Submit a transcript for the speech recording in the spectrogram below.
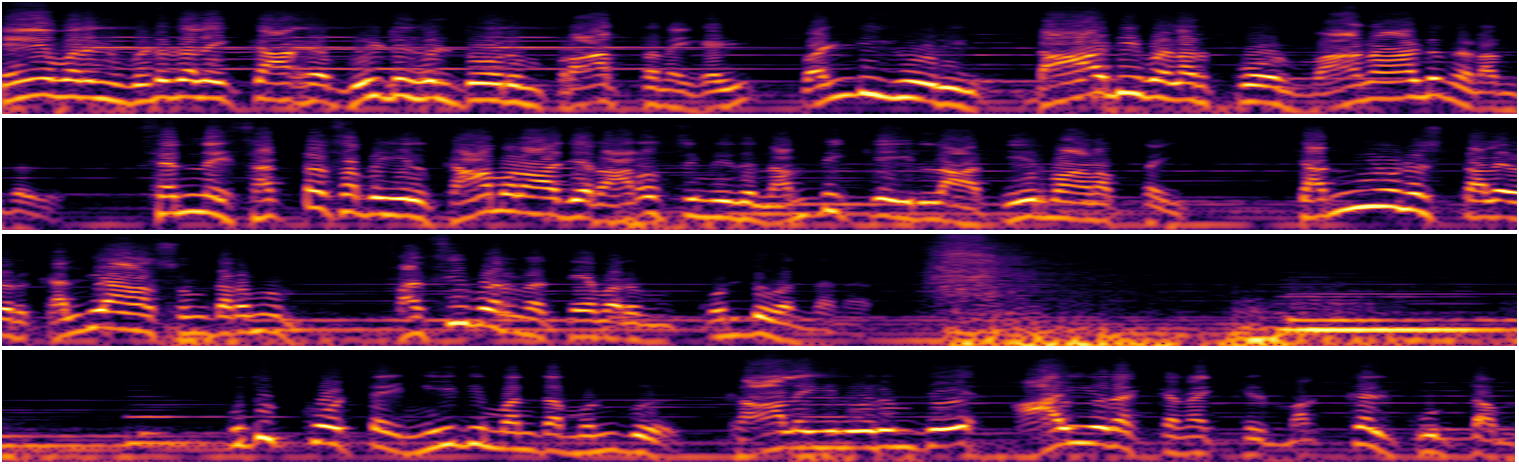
தேவரின் விடுதலைக்காக வீடுகள் தோறும் பிரார்த்தனைகள் வள்ளியூரில் தாடி வளர்ப்போர் மாநாடு நடந்தது. சென்னை சட்டசபையில் காமராஜர் அரசு மீது நம்பிக்கையில்லா தீர்மானத்தை கம்யூனிஸ்ட் தலைவர் கல்யாண சுந்தரமும் சசிவர்ண தேவரும் கொண்டு வந்தனர். புதுக்கோட்டை நீதிமன்றம் முன்பு காலையிலிருந்தே ஆயிரக்கணக்கில் மக்கள் கூட்டம்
